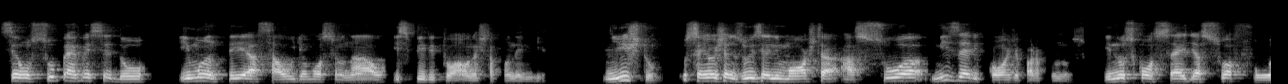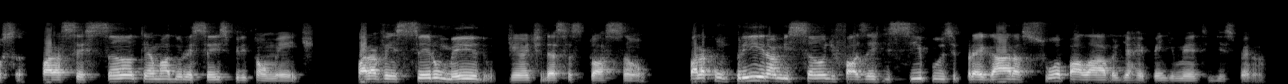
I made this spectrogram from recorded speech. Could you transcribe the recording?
ser um super vencedor e manter a saúde emocional e espiritual nesta pandemia. Nisto, o Senhor Jesus ele mostra a sua misericórdia para conosco e nos concede a sua força para ser santo e amadurecer espiritualmente, para vencer o medo diante dessa situação, para cumprir a missão de fazer discípulos e pregar a sua palavra de arrependimento e de esperança,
